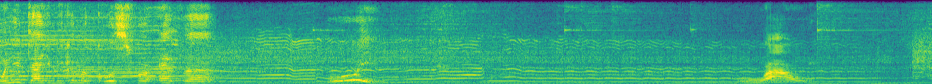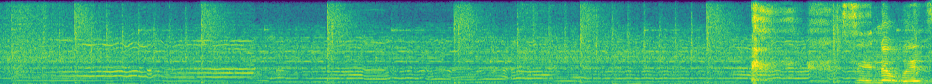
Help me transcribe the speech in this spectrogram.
When you die you become a ghost forever. Ooh. Wow. Seeing the words.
